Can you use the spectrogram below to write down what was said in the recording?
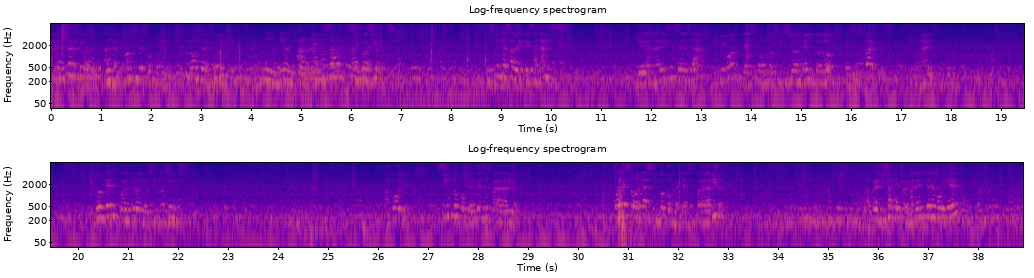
analizar situaciones. Ándale, vamos a ir descomponiendo. Esto lo vamos a hacer muy bien. Analizar situaciones. Usted ya sabe que es análisis. Y el análisis es la, dijimos, descomposición del todo en sus partes. Análisis. ¿Dónde encuentro yo situaciones? Apoyo. Cinco competencias para la vida. ¿Cuáles son las cinco competencias para la vida? Aprendizaje permanente muy bien.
